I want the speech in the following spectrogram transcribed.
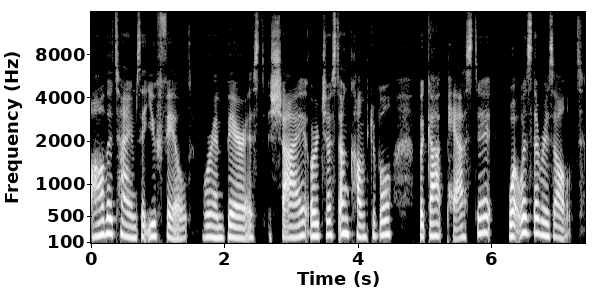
all the times that you failed, were embarrassed, shy, or just uncomfortable, but got past it, what was the result?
